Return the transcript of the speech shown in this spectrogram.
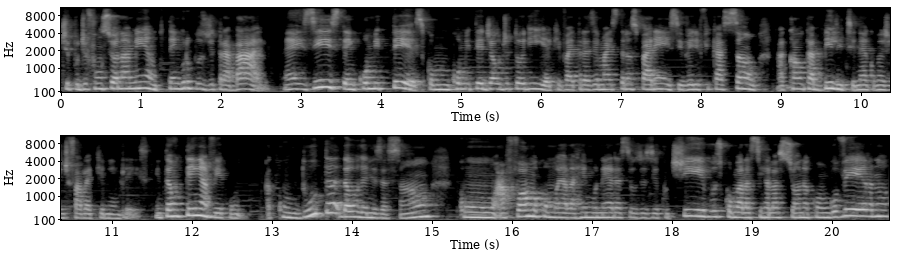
tipo de funcionamento, tem grupos de trabalho, né? Existem comitês, como um comitê de auditoria, que vai trazer mais transparência e verificação, accountability, né? como a gente fala aqui no inglês. Então, tem a ver com a conduta da organização, com a forma como ela remunera seus executivos, como ela se relaciona com o governo,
